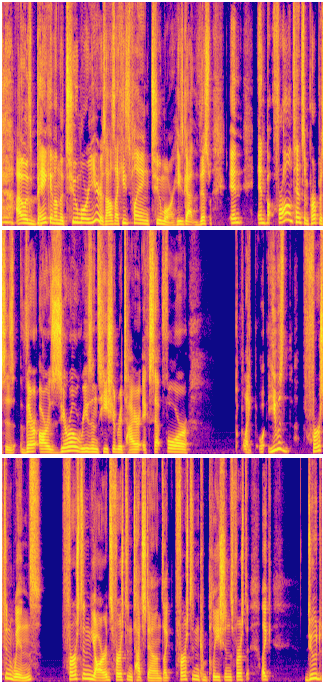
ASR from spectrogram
Yeah. I was banking on the two more years. I was like, he's playing two more. He's got this, and and for all intents and purposes, there are zero reasons he should retire except for like he was first in wins, first in yards, first in touchdowns, like first in completions, first like dude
